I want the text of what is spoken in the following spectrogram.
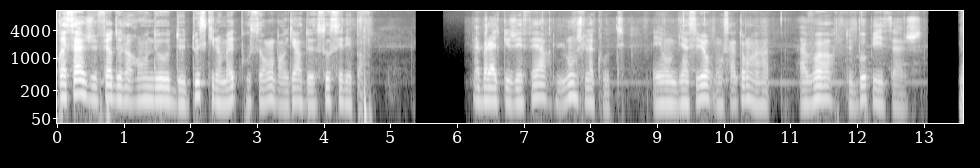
Après ça, je vais faire de la rando de 12 km pour se rendre en gare de Saucé-les-Pins. La balade que je vais faire longe la côte. Et bien sûr, on s'attend à avoir de beaux paysages. Bon,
